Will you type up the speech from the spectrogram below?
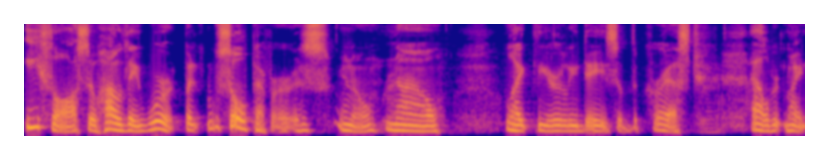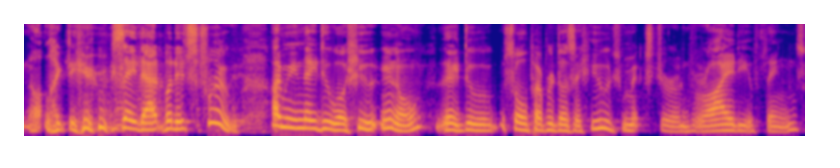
ethos of how they work. But Soulpepper is, you know, now like the early days of the Crest. Albert might not like to hear me say that, but it's true. I mean, they do a huge, you know, they do, Soulpepper does a huge mixture and variety of things.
